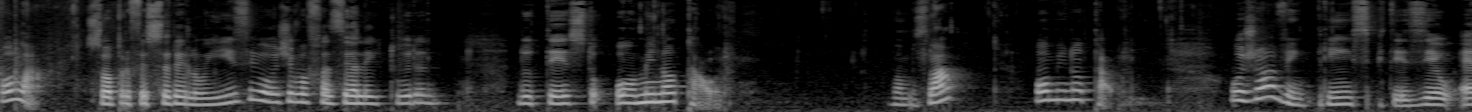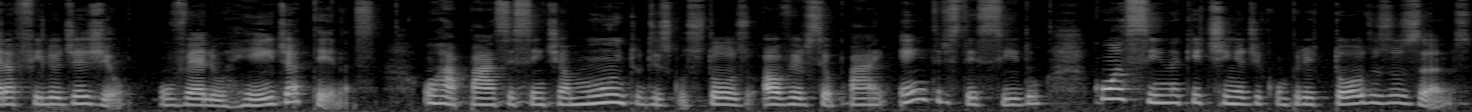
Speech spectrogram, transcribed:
Olá, sou a professora Heloísa e hoje vou fazer a leitura do texto O Minotauro. Vamos lá? O Minotauro. O jovem príncipe Teseu era filho de Egeu, o velho rei de Atenas. O rapaz se sentia muito desgostoso ao ver seu pai entristecido com a sina que tinha de cumprir todos os anos,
